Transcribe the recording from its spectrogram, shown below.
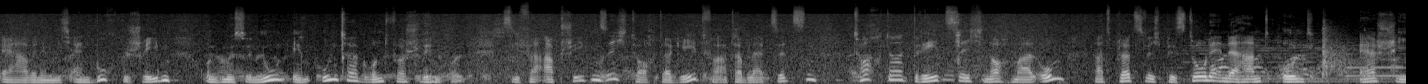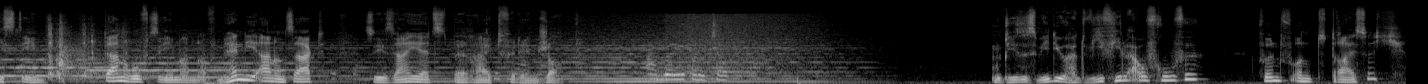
Er habe nämlich ein Buch geschrieben und müsse nun im Untergrund verschwinden. Sie verabschieden sich, Tochter geht, Vater bleibt sitzen, Tochter dreht sich nochmal um, hat plötzlich Pistole in der Hand und erschießt ihn. Dann ruft sie jemanden auf dem Handy an und sagt, Sie sei jetzt bereit für den Job. Und dieses Video hat wie viele Aufrufe? 35.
